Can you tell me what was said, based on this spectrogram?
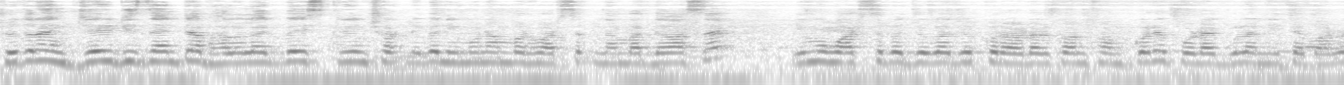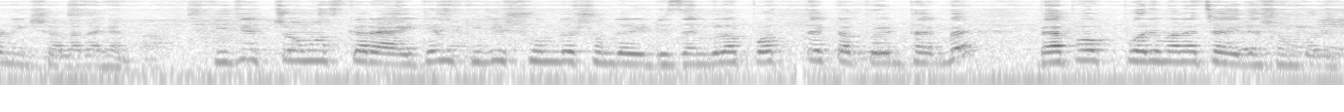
সুতরাং যেই ডিজাইনটা ভালো লাগবে স্ক্রিনশট নেবেন ইমো নাম্বার হোয়াটসঅ্যাপ নাম্বার দেওয়া আছে। ইমো হোয়াটসঅ্যাপে যোগাযোগ করে অর্ডার কনফার্ম করে প্রোডাক্টগুলো নিতে পারবেন ইনশাল্লাহ দেখেন, কী যে চমৎকার আইটেম কী যে সুন্দর সুন্দর এই ডিজাইনগুলো, প্রত্যেকটা প্রিন্ট থাকবে। ব্যাপক পরিমাণে চাহিদা সম্বলিত,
